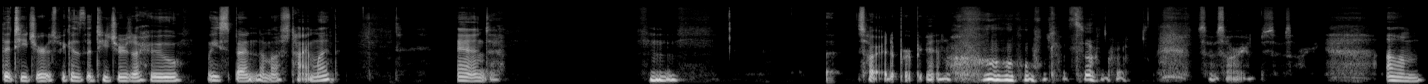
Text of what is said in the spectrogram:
the teachers, because the teachers are who we spend the most time with. And hmm, sorry, I had to burp again. That's so gross. So sorry. I'm so sorry. Um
